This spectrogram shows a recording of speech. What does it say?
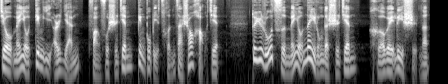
就没有定义而言，仿佛时间并不比存在稍好些。对于如此没有内容的时间，何谓历史呢？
